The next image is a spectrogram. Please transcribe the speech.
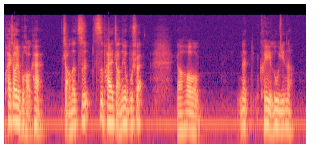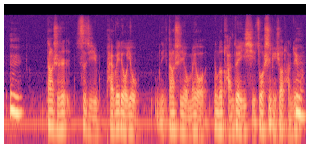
拍照又不好看，长得自自拍长得又不帅，然后那可以录音呢、嗯当时自己拍 video 又，你当时有没有那么多团队一起做视频需要团队吗？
